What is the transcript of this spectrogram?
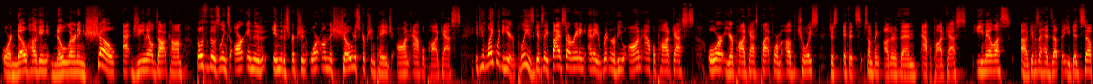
or no hugging, no learning show at gmail.com. Both of those links are in the, in the description or on the show description page on Apple Podcasts. If you like what you hear, please give us a five star rating and a written review on Apple Podcasts or your podcast platform of choice. Just if it's something other than Apple Podcasts, email us. Uh, give us a heads up that you did so,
